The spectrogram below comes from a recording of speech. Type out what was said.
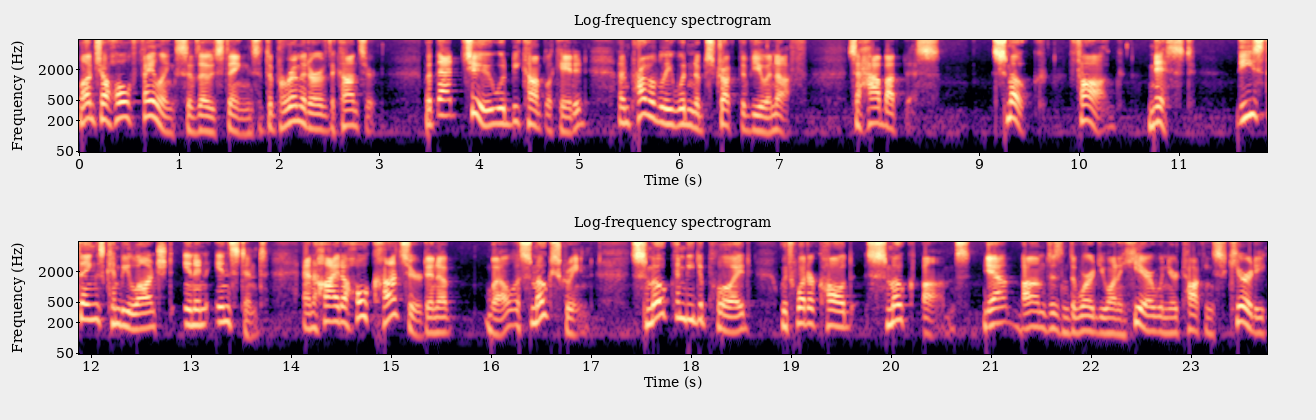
Launch a whole phalanx of those things at the perimeter of the concert. But that too would be complicated and probably wouldn't obstruct the view enough. So, how about this? Smoke, fog, mist, these things can be launched in an instant and hide a whole concert in a, well, a smoke screen. Smoke can be deployed with what are called smoke bombs. Yeah, bombs isn't the word you want to hear when you're talking security,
